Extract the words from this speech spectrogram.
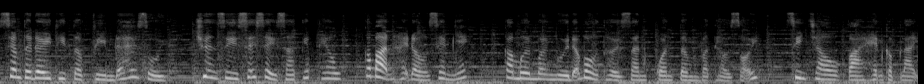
Xem tới đây thì tập phim đã hết rồi, chuyện gì sẽ xảy ra tiếp theo, các bạn hãy đón xem nhé! Cảm ơn mọi người đã bỏ thời gian quan tâm và theo dõi. Xin chào và hẹn gặp lại!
